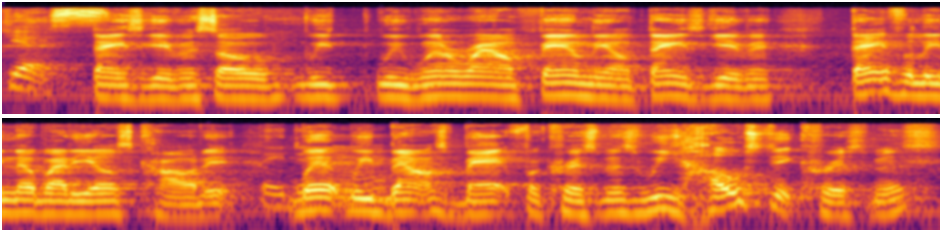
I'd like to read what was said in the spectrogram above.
yes. Thanksgiving. So we we went around family on Thanksgiving. Thankfully, nobody else caught it, They did but we bounced back for Christmas. We hosted Christmas.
